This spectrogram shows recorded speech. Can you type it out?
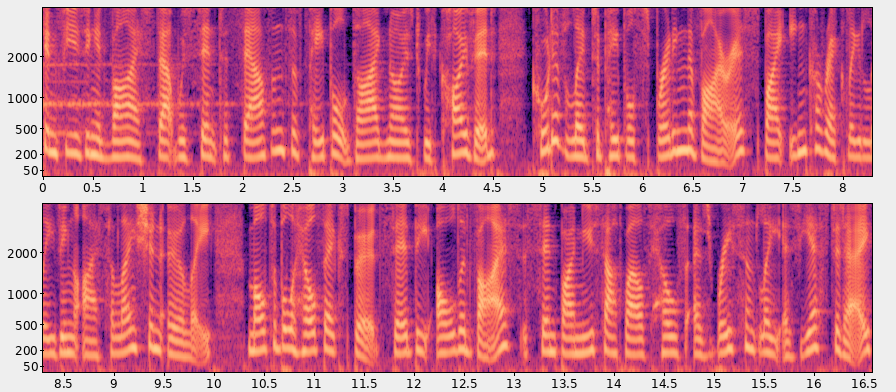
Confusing advice that was sent to thousands of people diagnosed with COVID could have led to people spreading the virus by incorrectly leaving isolation early. Multiple health experts said the old advice sent by New South Wales Health as recently as yesterday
